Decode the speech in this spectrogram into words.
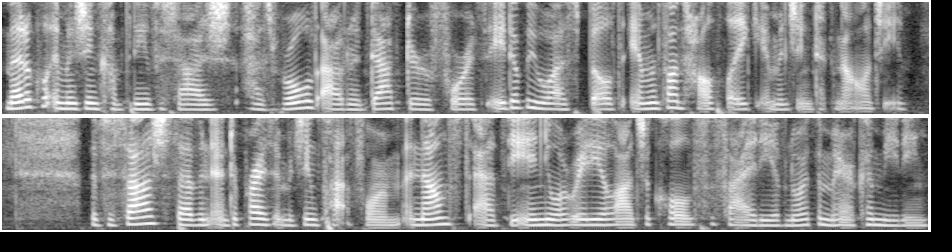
Medical imaging company Visage has rolled out an adapter for its AWS built Amazon Health Lake imaging technology. The Visage 7 enterprise imaging platform, announced at the annual Radiological Society of North America meeting,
